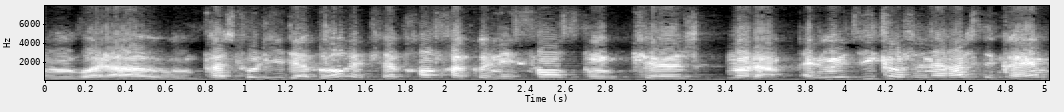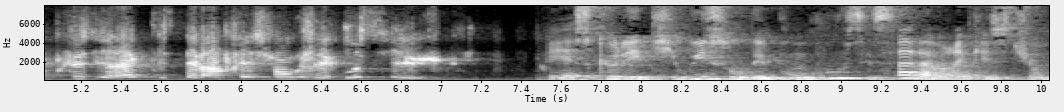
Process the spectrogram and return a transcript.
on, voilà, on passe au lit d'abord et puis après on fera connaissance. Donc voilà, elle me dit qu'en général c'est quand même plus direct et c'est l'impression que j'ai aussi eue. Et est-ce que les kiwis sont des bons coups? C'est ça la vraie question.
